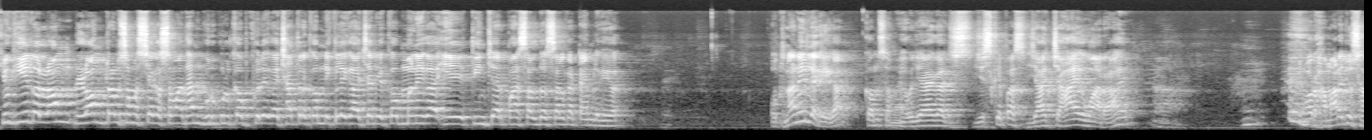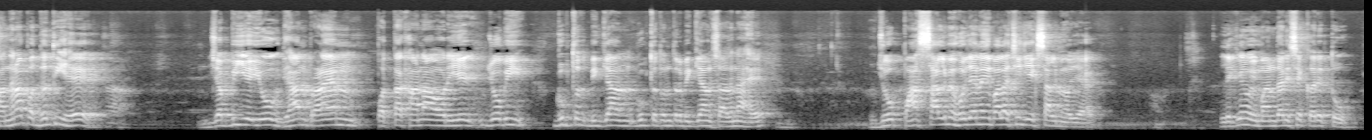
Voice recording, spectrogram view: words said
क्योंकि ये तो लॉन्ग लॉन्ग टर्म समस्या का समाधान गुरुकुल कब खुलेगा छात्र कब निकलेगा आचार्य कब बनेगा ये तीन चार पाँच साल दस साल का टाइम लगेगा। उतना नहीं लगेगा कम समय हो जाएगा जिस, जिसके पास जहाँ चाहे वहाँ रहा है। और हमारा जो साधना पद्धति है। जब भी ये योग ध्यान प्राणायाम पत्ता खाना और ये जो भी गुप्त विज्ञान गुप्त तंत्र विज्ञान साधना है जो पाँच साल में हो जाने वाला चीज़ एक साल में हो जाएगा। लेकिन वो ईमानदारी से करे तो।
